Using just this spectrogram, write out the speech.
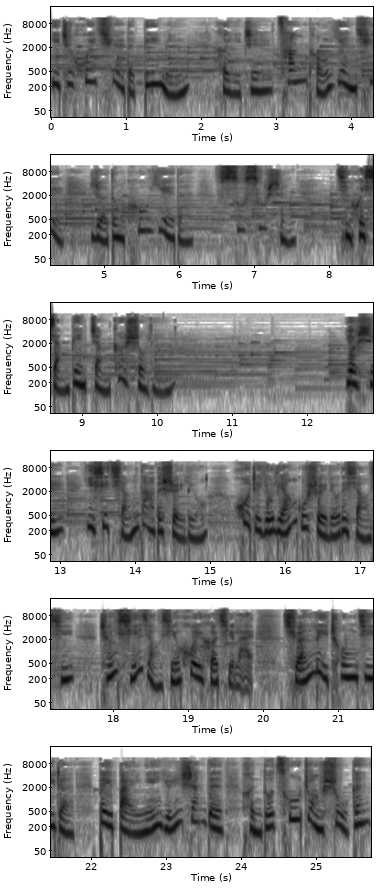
一只灰雀的低鸣和一只苍头燕雀惹动枯叶的簌簌声，竟会响遍整个树林。有时，一些强大的水流，或者由两股水流的小溪呈斜角形汇合起来，全力冲击着被百年云杉的很多粗壮树根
